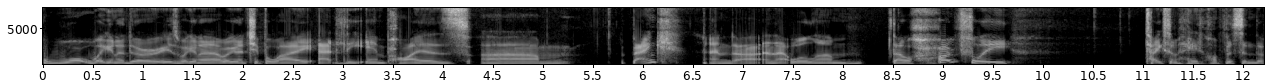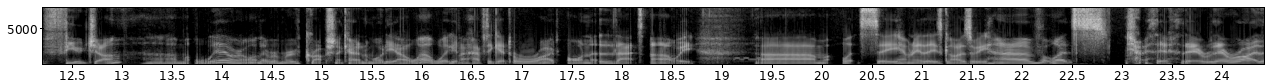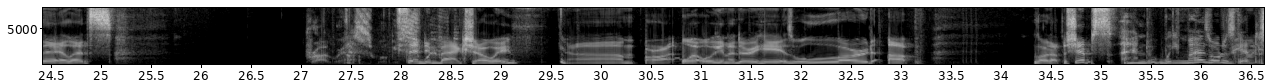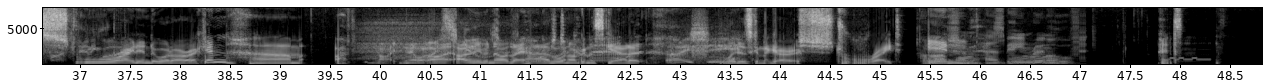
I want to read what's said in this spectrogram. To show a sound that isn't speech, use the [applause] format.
what we're going to do is we're going to we're going to chip away at the Empire's um, bank, and uh, and that will um, they'll hopefully take some heat off us in the future. Um, where are they removed corruption at Cato Neimoidia? Well, we're going to have to get right on that, aren't we? Um, let's see how many of these guys we have. Let's [laughs] they're they're, they're right there. Let's progress send him back, shall we? Um, all right, what we're going to do here is we'll load up load up the ships, and we may as well just get straight into it, I reckon. Um, I, I, I, don't even know what they have. We're not going to scout it. I see. We're just going to go straight in. has been removed. It's,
